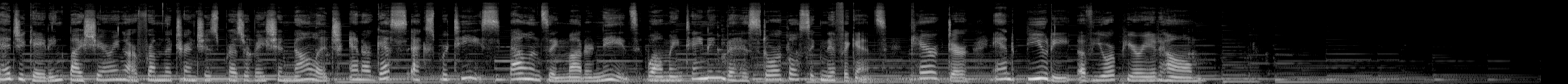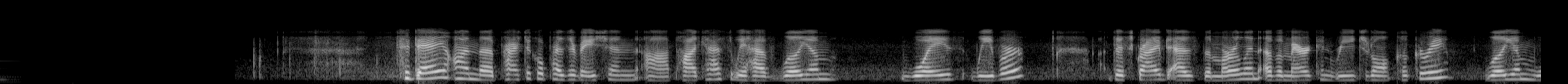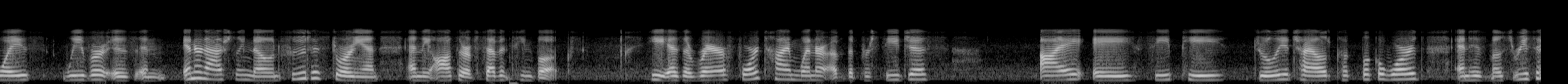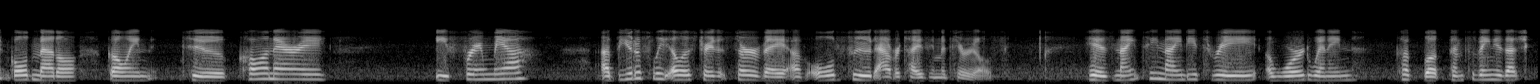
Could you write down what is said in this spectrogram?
educating by sharing our From the Trenches preservation knowledge and our guests' expertise, balancing modern needs while maintaining the historical significance, character, and beauty of your period home. Today on the Practical Preservation uh, podcast, we have William Woys Weaver, described as the Merlin of American regional cookery. William Woys Weaver is an internationally known food historian and the author of 17 books. He is a rare four time winner of the prestigious IACP Julia Child Cookbook Awards and his most recent gold medal going to Culinary Ephemera, a beautifully illustrated survey of old food advertising materials. His 1993 award winning cookbook, Pennsylvania Dutch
